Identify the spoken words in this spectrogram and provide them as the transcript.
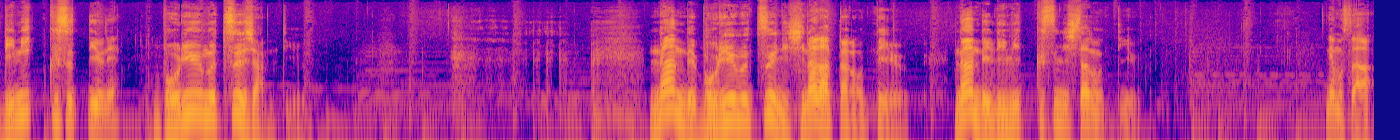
リミックスっていうねボリューム2じゃんっていう。なんでボリューム2にしなかったのっていう。なんでリミックスにしたのっていう。でもさ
